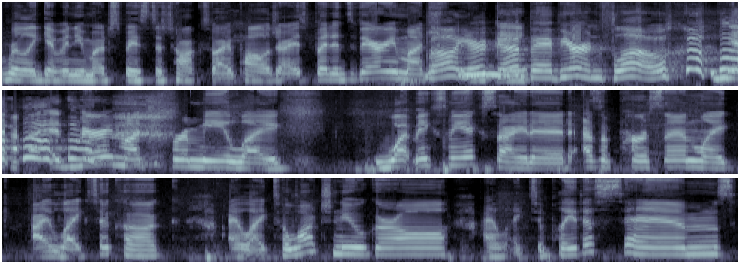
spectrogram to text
really given you much space to talk, so I apologize. But it's very much. Well, you're me, good, babe. You're in flow. yeah, it's very much for me like what makes me excited as a person. Like I like to cook. I like to watch New Girl. I like to play The Sims,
